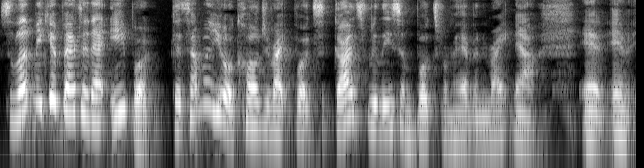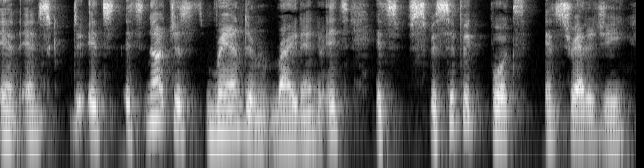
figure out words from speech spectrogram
So let me get back to that ebook because some of you are called to write books. God's releasing books from heaven right now, and and and, and it's it's not just random writing. It's it's specific books and strategy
